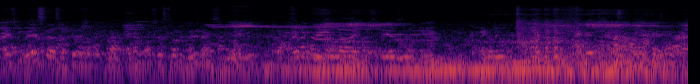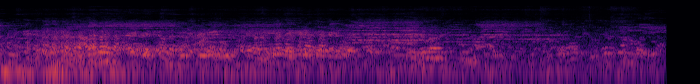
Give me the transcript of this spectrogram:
nice place, uh, Santosh. Office was very nice. People,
